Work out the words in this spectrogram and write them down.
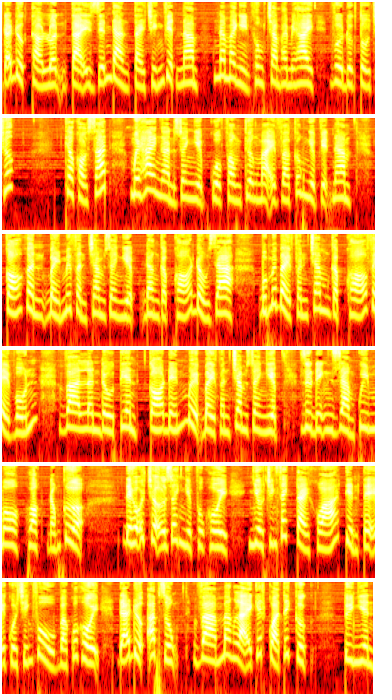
đã được thảo luận tại Diễn đàn Tài chính Việt Nam năm 2022 vừa được tổ chức theo khảo sát, 12.000 doanh nghiệp của Phòng Thương mại và Công nghiệp Việt Nam có gần 70% doanh nghiệp đang gặp khó đầu ra, 47% gặp khó về vốn và lần đầu tiên có đến 17% doanh nghiệp dự định giảm quy mô hoặc đóng cửa. Để hỗ trợ doanh nghiệp phục hồi, nhiều chính sách tài khóa, tiền tệ của chính phủ và quốc hội đã được áp dụng và mang lại kết quả tích cực. Tuy nhiên,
